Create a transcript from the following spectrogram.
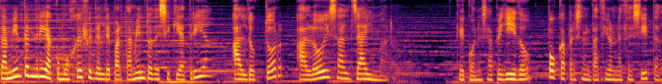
también tendría como jefe del Departamento de Psiquiatría al doctor Alois Alzheimer, que con ese apellido poca presentación necesita.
